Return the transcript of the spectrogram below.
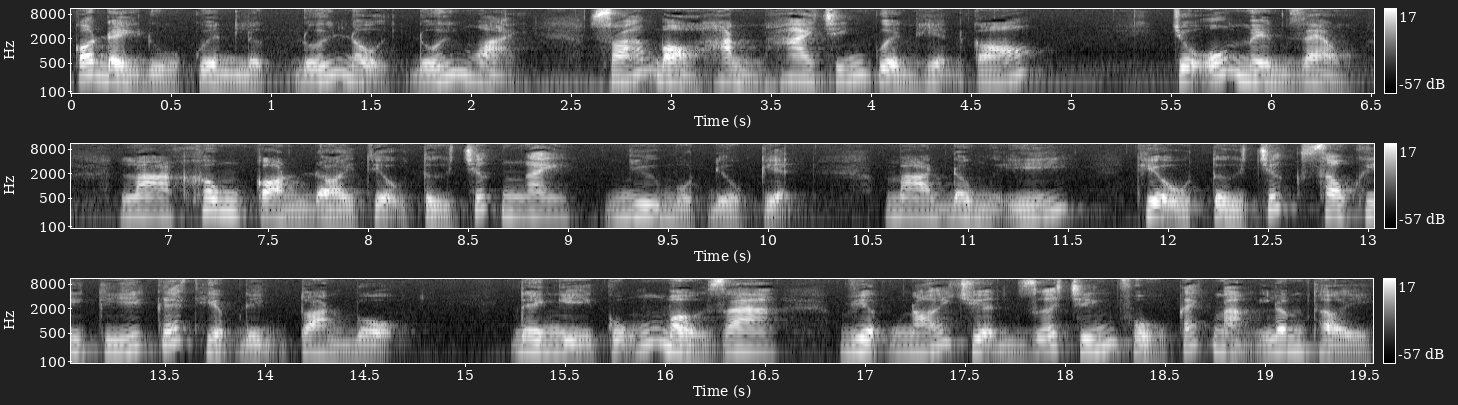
có đầy đủ quyền lực đối nội, đối ngoại, xóa bỏ hẳn hai chính quyền hiện có. Chỗ mềm dẻo là không còn đòi Thiệu từ chức ngay như một điều kiện, mà đồng ý Thiệu từ chức sau khi ký kết hiệp định toàn bộ. Đề nghị cũng mở ra việc nói chuyện giữa chính phủ cách mạng lâm thời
